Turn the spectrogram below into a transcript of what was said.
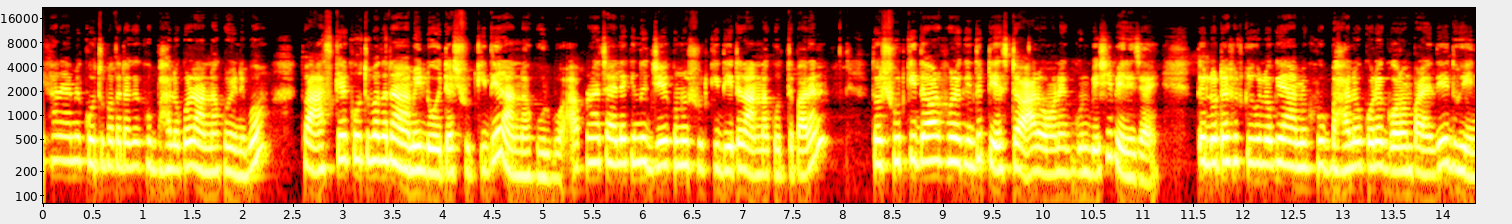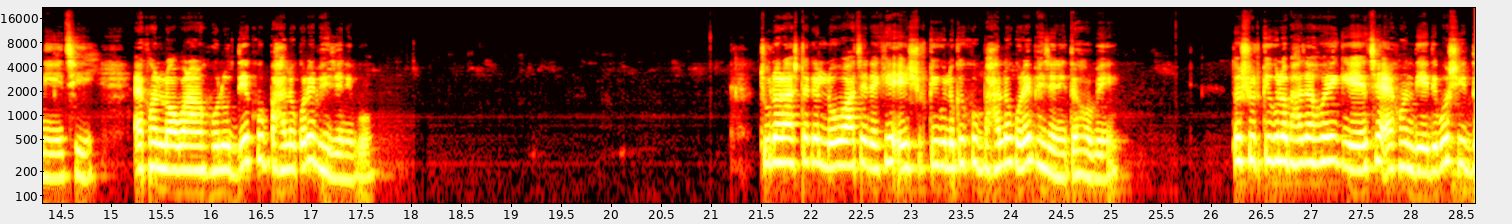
এখানে আমি কচু পাতাটাকে খুব ভালো করে রান্না করে নিব। তো আজকের কচু পাতাটা আমি লইটা শুটকি দিয়ে রান্না করব। আপনারা চাইলে কিন্তু যে কোনো শুটকি দিয়ে এটা রান্না করতে পারেন। তো শুটকি দেওয়ার ফলে কিন্তু টেস্টটা আরও অনেক গুণ বেশি বেড়ে যায়। তো লোটা শুটকিগুলোকে আমি খুব ভালো করে গরম পানি দিয়ে ধুয়ে নিয়েছি। এখন লবণ আর হলুদ দিয়ে খুব ভালো করে ভেজে নেব। চুলার আঁচটাকে লো আঁচে রেখে এই শুটকিগুলোকে খুব ভালো করে ভেজে নিতে হবে। তো শুটকিগুলো ভাজা হয়ে গিয়েছে, এখন দিয়ে দিব সিদ্ধ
